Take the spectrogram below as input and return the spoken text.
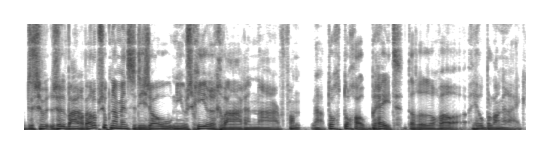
dus ze, ze waren wel op zoek naar mensen die zo nieuwsgierig waren naar van, nou, toch, toch ook breed. Dat was toch wel heel belangrijk.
